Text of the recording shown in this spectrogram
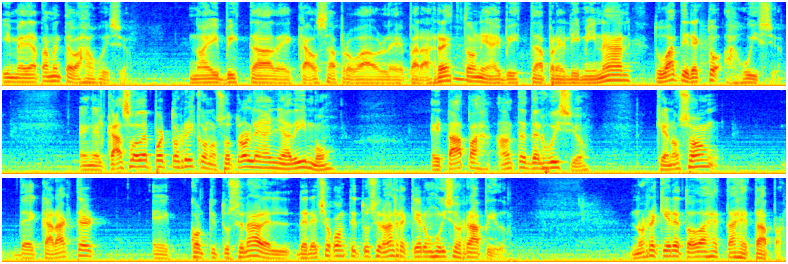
inmediatamente vas a juicio. No hay vista de causa probable para arresto, ni hay vista preliminar. Tú vas directo a juicio. En el caso de Puerto Rico, nosotros le añadimos etapas antes del juicio que no son de carácter eh, constitucional. El derecho constitucional requiere un juicio rápido. No requiere todas estas etapas.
